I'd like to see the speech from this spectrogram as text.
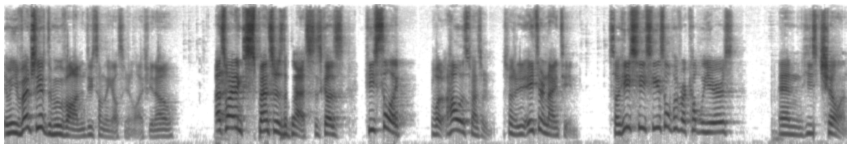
I mean, eventually you have to move on and do something else in your life, you know? That's why I think Spencer's the best, is because he's still like, what, how old is Spencer? Spencer, 18 or 19. So he's, he's, he's still play for a couple years and he's chilling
